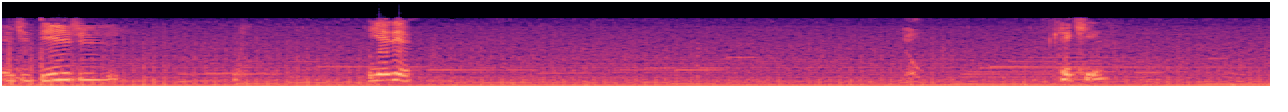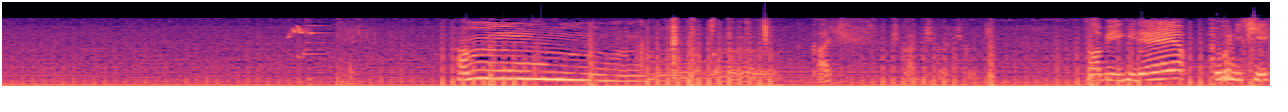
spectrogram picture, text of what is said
Eşittir. Yedi. Sekiz. Hmm. Kaç? Kaç kaç kaç? Tabii ki de 12.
